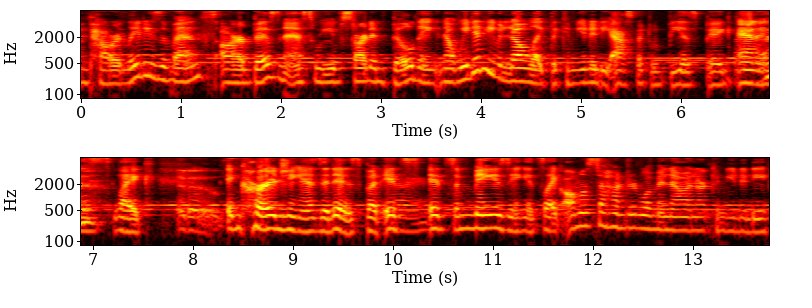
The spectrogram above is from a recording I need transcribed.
Empowered Ladies events, our business, we've started building. Now we didn't even know like the community aspect would be as big and as like it is encouraging as it is, but it's right. it's amazing. It's like almost a hundred women now in our community,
